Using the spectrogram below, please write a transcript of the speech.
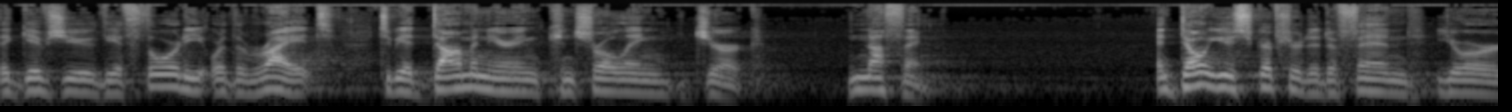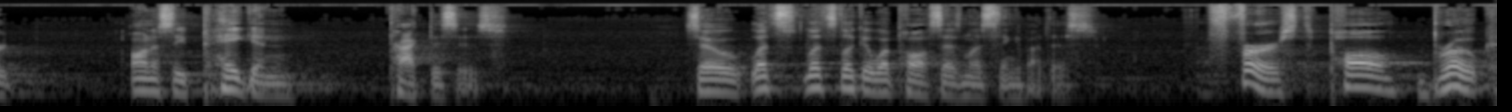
that gives you the authority or the right to be a domineering, controlling jerk. Nothing. And don't use Scripture to defend your, honestly, pagan practices. So let's, let's look at what Paul says and let's think about this. First, Paul broke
